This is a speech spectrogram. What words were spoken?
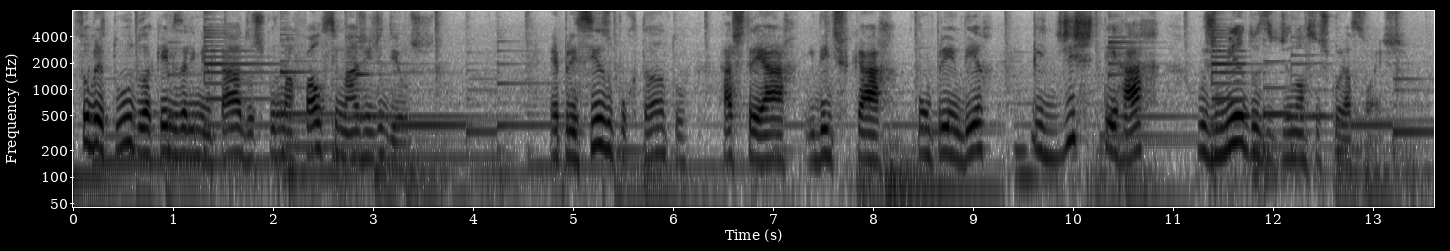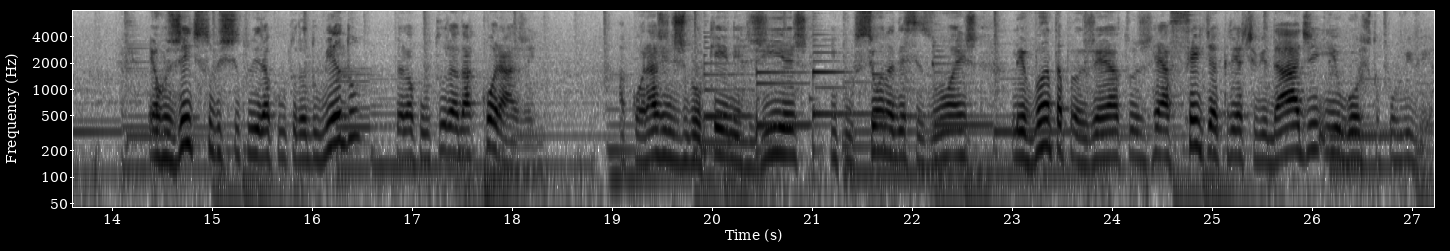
sobretudo aqueles alimentados por uma falsa imagem de Deus. É preciso, portanto, rastrear, identificar, compreender e desterrar os medos de nossos corações. É urgente substituir a cultura do medo pela cultura da coragem. A coragem desbloqueia energias, impulsiona decisões, levanta projetos, reacende a criatividade e o gosto por viver.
